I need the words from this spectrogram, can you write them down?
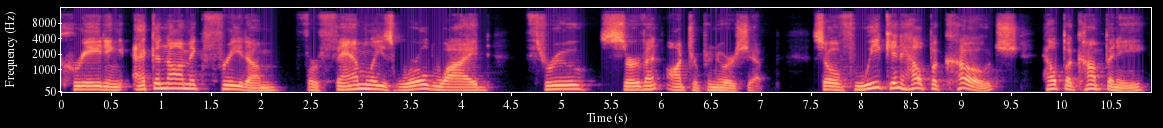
creating economic freedom for families worldwide through servant entrepreneurship. So if we can help a coach, help a company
